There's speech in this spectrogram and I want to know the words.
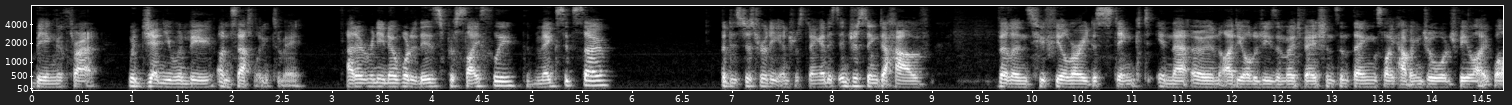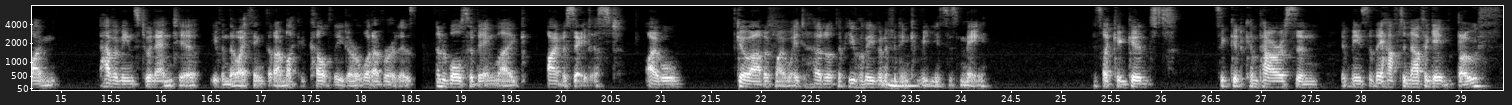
being a threat were genuinely unsettling to me. I don't really know what it is precisely that makes it so, but it's just really interesting. And it's interesting to have villains who feel very distinct in their own ideologies and motivations and things, like having George be like, well, I'm have a means to an end here, even though I think that I'm like a cult leader or whatever it is. And Walter being like, I'm a sadist. I will go out of my way to hurt other people, even if it inconveniences me. It's like a good it's a good comparison. It means that they have to navigate both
